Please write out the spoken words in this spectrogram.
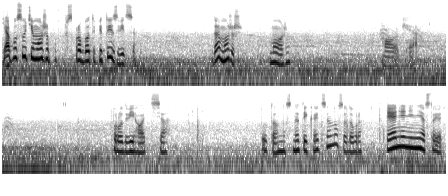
Я, по суті, можу спробувати піти звідси. Да, можеш? Можу. Марке. Продвігатися. Тут у нас не тикається, ну все добре. Ні, ні, ні, ні, стоять.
